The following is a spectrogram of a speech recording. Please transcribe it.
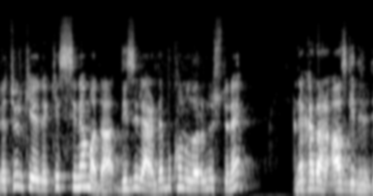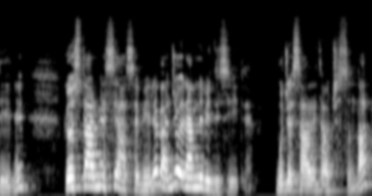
ve Türkiye'deki sinemada, dizilerde bu konuların üstüne ne kadar az gidildiğini göstermesi hasebiyle bence önemli bir diziydi bu cesareti açısından.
